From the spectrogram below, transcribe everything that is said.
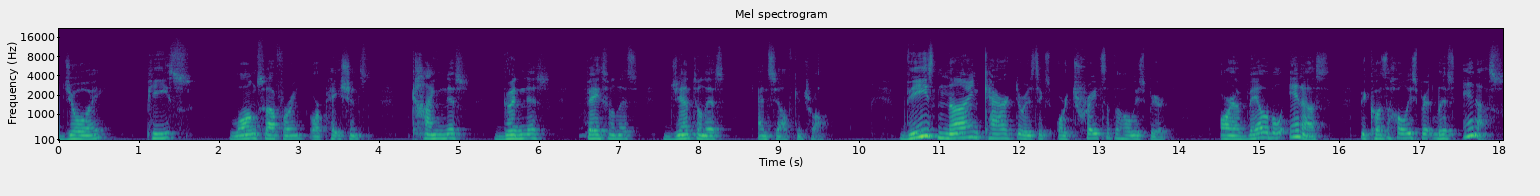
joy, peace, long suffering or patience, kindness, goodness, faithfulness, gentleness, and self control. These nine characteristics or traits of the Holy Spirit are available in us because the Holy Spirit lives in us.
